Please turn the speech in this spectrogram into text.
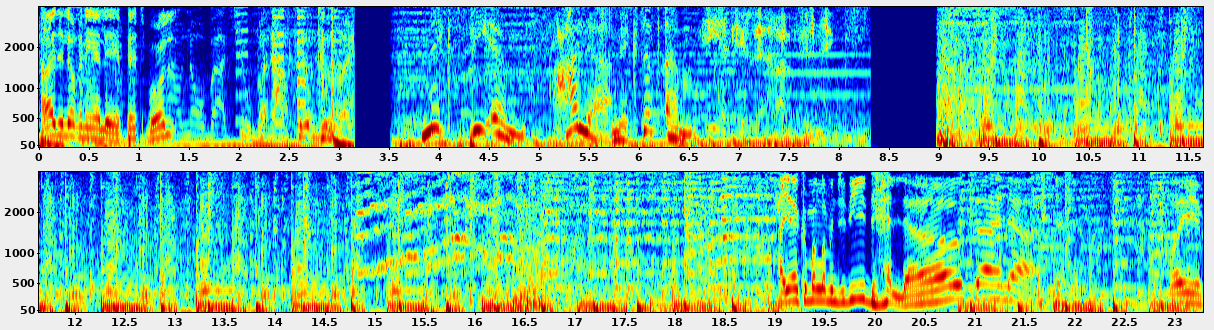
هذه الأغنية ل Pitbull Mix PM على Mix FM هي كلها في ال mix. حياكم الله من جديد. هلا وسهلا. طيب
